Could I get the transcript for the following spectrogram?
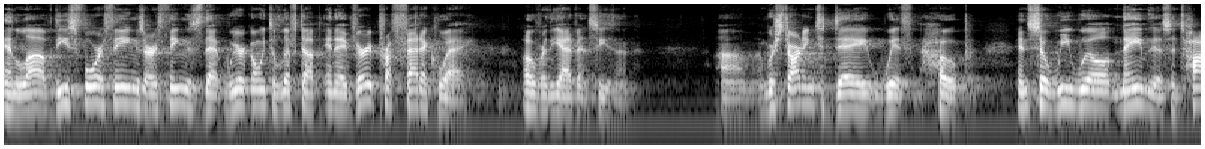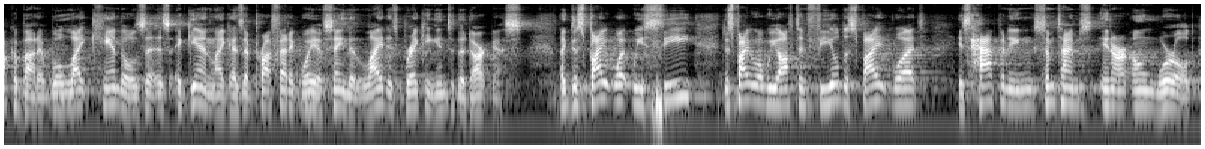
and love. These four things are things that we're going to lift up in a very prophetic way over the Advent season. Um, and we're starting today with hope. And so we will name this and talk about it. We'll light candles as, again, like as a prophetic way of saying that light is breaking into the darkness. Like, despite what we see, despite what we often feel, despite what is happening sometimes in our own world,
